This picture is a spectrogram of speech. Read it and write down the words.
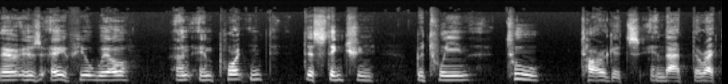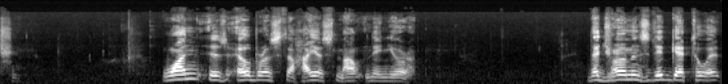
There is, if you will, an important distinction between two targets in that direction. One is Elbrus, the highest mountain in Europe. The Germans did get to it.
